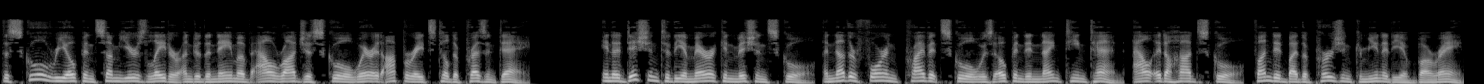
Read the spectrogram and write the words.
The school reopened some years later under the name of Al Raja School where it operates till the present day. In addition to the American Mission School, another foreign private school was opened in 1910, Al-Ittihad School, funded by the Persian community of Bahrain.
